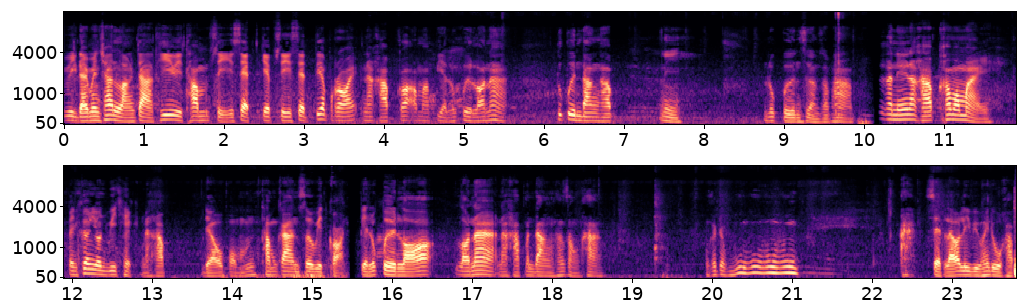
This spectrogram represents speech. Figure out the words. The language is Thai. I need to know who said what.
Speaker 1: Civic Dimension หลังจากที่ทำสีเสร็จ เก็บสีเสร็จเรียบร้อยนะครับ ก็เอามาเปลี่ยนลูกปืนล้อหน้า ลูกปืนดังครับ นี่ ลูกปืนเสื่อมสภาพคันนี้นะครับเข้ามาใหม่เป็นเครื่องยนต์ VTEC นะครับ เดี๋ยวผมทำการเซอร์วิสก่อน เปลี่ยนลูกปืนล้อล้อหน้านะครับ มันดังทั้งสองข้าง มันก็จะวู้วู้วู้วู้อะเสร็จแล้วรีวิวให้ดูครับ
